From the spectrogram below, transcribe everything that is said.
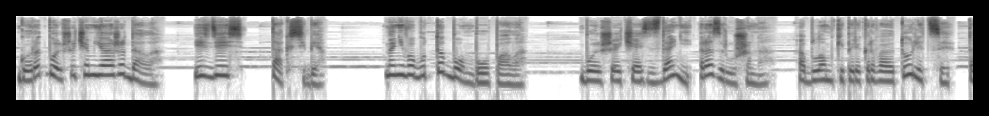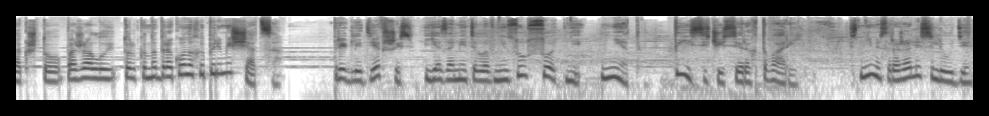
Город больше, чем я ожидала. И здесь так себе. На него будто бомба упала. Большая часть зданий разрушена. Обломки перекрывают улицы, так что, пожалуй, только на драконах и перемещаться – Приглядевшись, я заметила внизу сотни, нет, тысячи серых тварей. С ними сражались люди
